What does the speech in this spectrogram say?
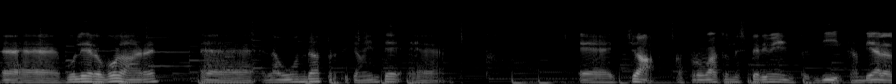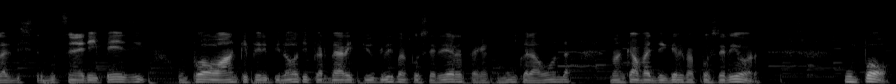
eh, volere volare, eh, la Honda praticamente è già approvato un esperimento di cambiare la distribuzione dei pesi un po' anche per i piloti per dare più grip al posteriore perché comunque la Honda mancava di grip al posteriore un po'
